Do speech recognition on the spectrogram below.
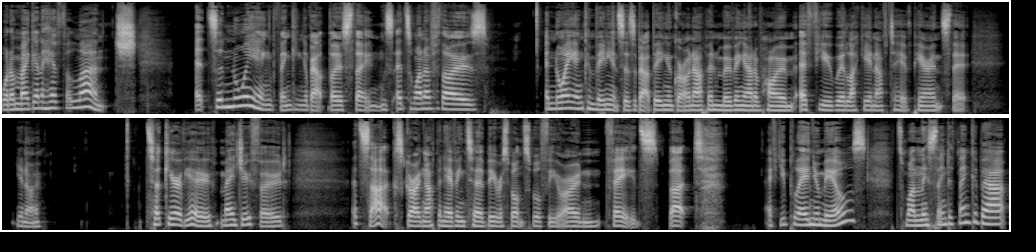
What am I going to have for lunch? It's annoying thinking about those things. It's one of those annoying inconveniences about being a grown up and moving out of home if you were lucky enough to have parents that, you know, took care of you, made you food. It sucks growing up and having to be responsible for your own feeds, but If you plan your meals, it's one less thing to think about.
